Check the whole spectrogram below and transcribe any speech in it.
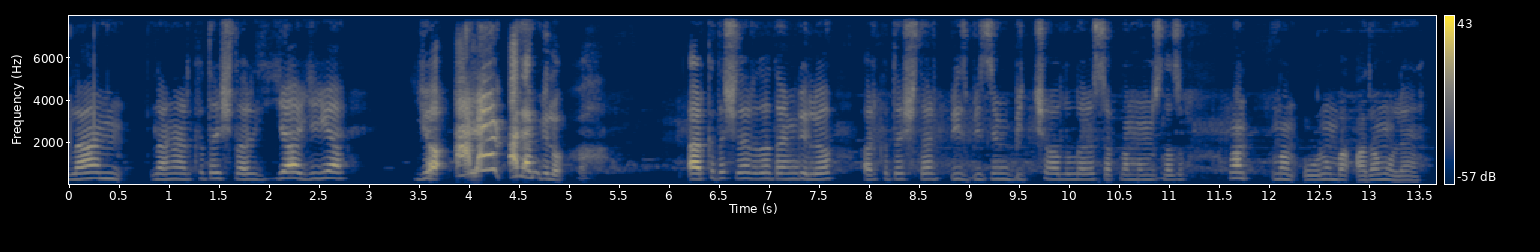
Lan lan arkadaşlar ya ya ya. Ya anam adam geliyor. Arkadaşlar da adam geliyor. Arkadaşlar biz bizim bir çalılara saklanmamız lazım. Lan lan oğlum bak adam ol he.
